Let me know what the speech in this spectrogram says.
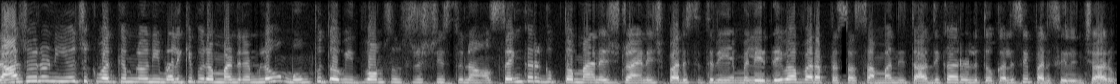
రాజోలు నియోజకవర్గంలోని మలికిపురం మండలంలో ముంపుతో విధ్వంసం సృష్టిస్తున్న శంకర్ గుప్త మేనేజ్ డ్రైనేజ్ పరిస్థితిని ఎమ్మెల్యే దేవవరప్రసాద్ సంబంధిత అధికారులతో కలిసి పరిశీలించారు.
